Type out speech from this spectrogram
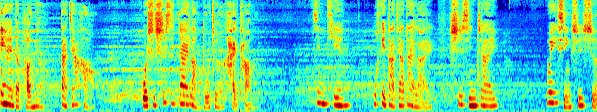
亲爱的朋友，大家好，我是诗心斋朗读者海棠。今天我给大家带来诗心斋微型诗社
